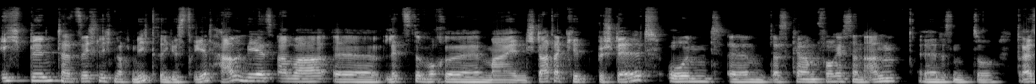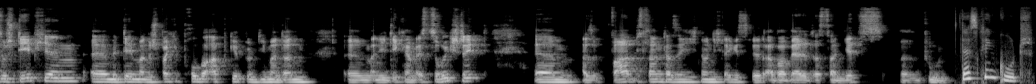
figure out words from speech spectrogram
Ich bin tatsächlich noch nicht registriert, habe mir jetzt aber äh, letzte Woche mein Starter-Kit bestellt und ähm, das kam vorgestern an. Äh, das sind so drei so Stäbchen, äh, mit denen man eine Speichelprobe abgibt und die man dann ähm, an die DKMS zurückschickt. Ähm, also war bislang tatsächlich noch nicht registriert, aber werde das dann jetzt äh, tun. Das klingt gut.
